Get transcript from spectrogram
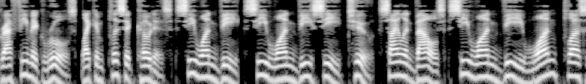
graphemic rules, like implicit codas C1V, C1V-C2, silent vowels C1V1 plus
